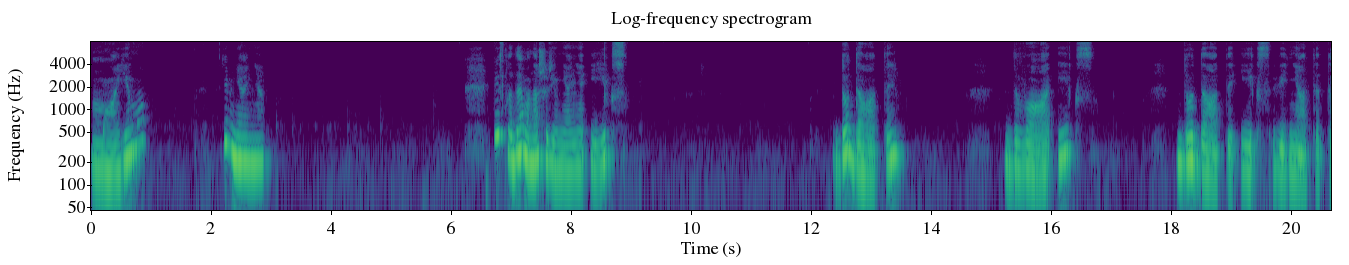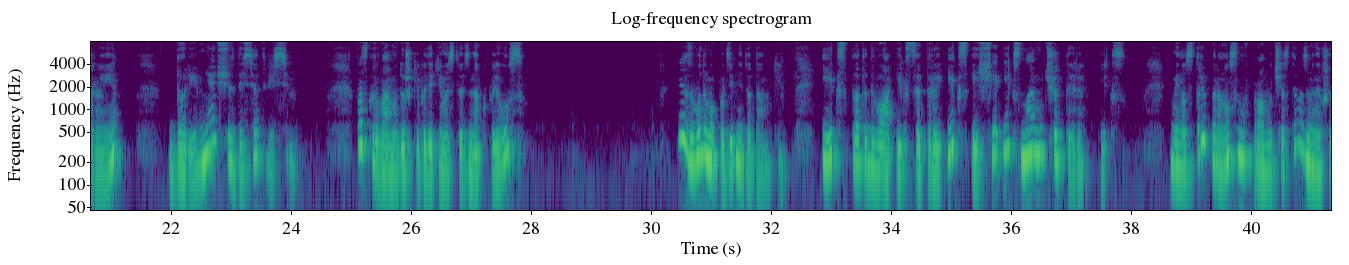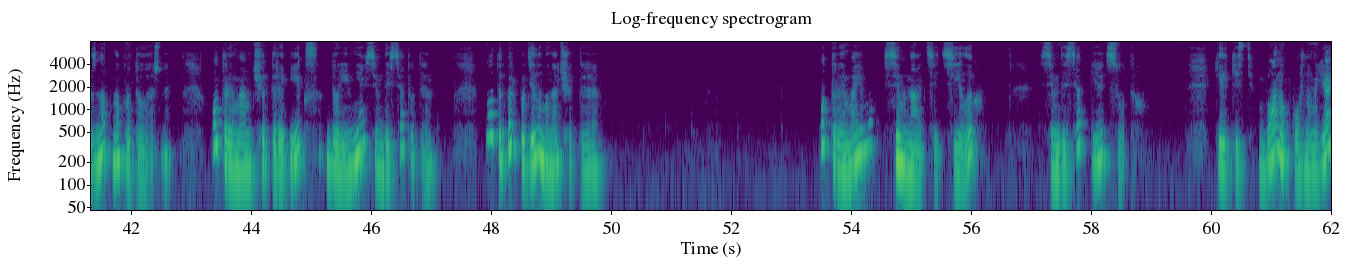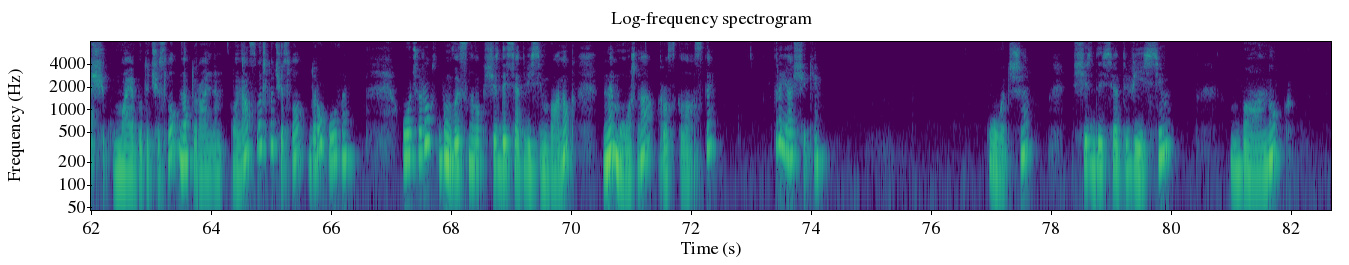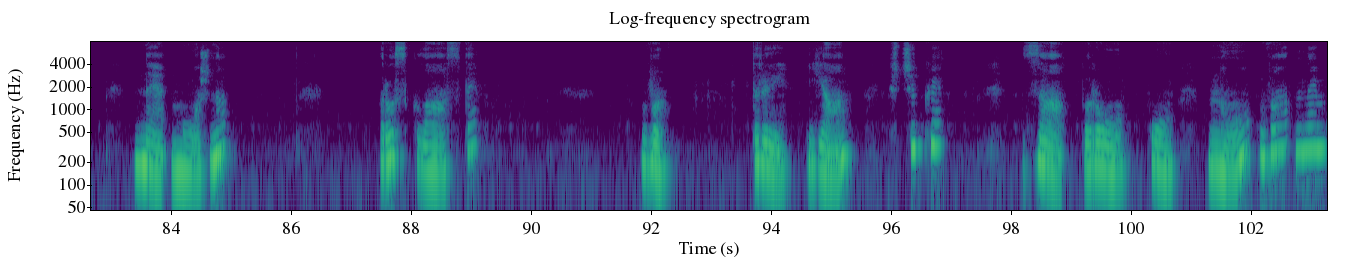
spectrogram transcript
Маємо рівняння. І складаємо наше рівняння х додати 2х, додати х відняти 3 дорівнює 68. Розкриваємо дужки, під якими стоїть знак плюс. І зводимо подібні доданки. Х додати 2х це 3х, і ще х маємо 4х. Мінус 3 переносимо в праву частину, змінивши знак на протилежне. Отримаємо 4х дорівнює 71. Ну, а тепер поділимо на 4. Отримаємо 17,75. Кількість банок в кожному ящику має бути числом натуральним. У нас вийшло число дробове. Отже, робимо висновок 68 банок не можна розкласти в три ящики. Отже, 68 банок не можна розкласти в три ящики запропонованим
